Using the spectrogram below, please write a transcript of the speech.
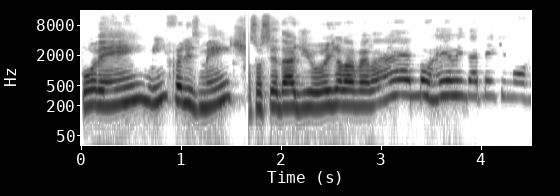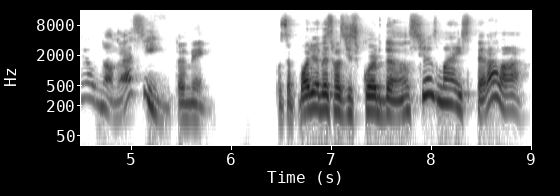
Porém, infelizmente, a sociedade hoje ela vai lá, ah, morreu, ainda bem que morreu. Não, não é assim também. Você pode haver suas discordâncias, mas espera lá.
